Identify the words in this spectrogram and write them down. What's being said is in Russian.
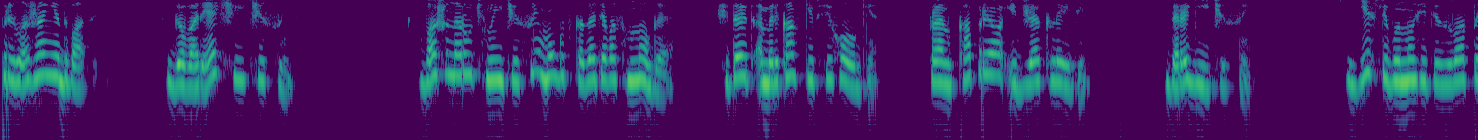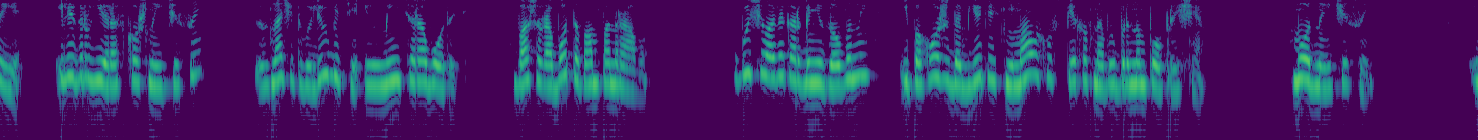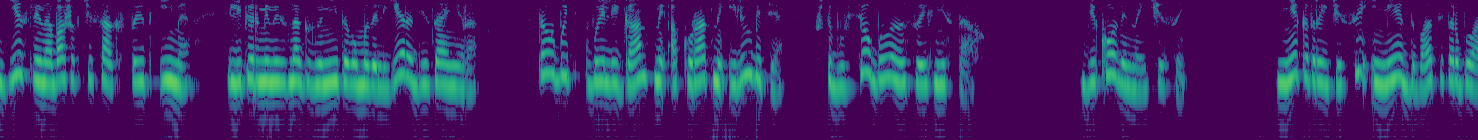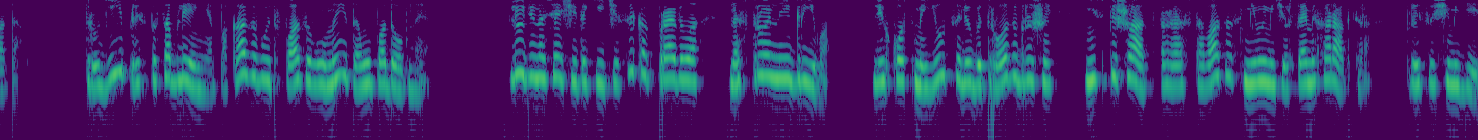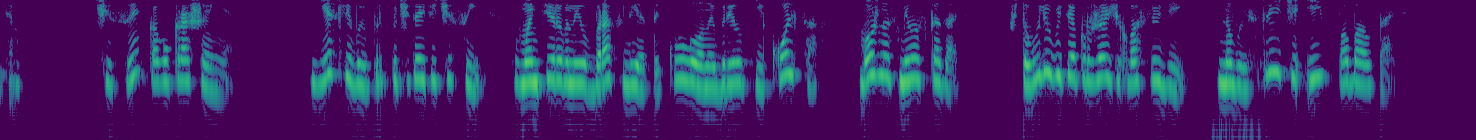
Приложение 20. Говорящие часы. Ваши наручные часы могут сказать о вас многое, считают американские психологи Фрэнк Каприо и Джек Леди. Дорогие часы. Если вы носите золотые или другие роскошные часы, значит вы любите и умеете работать. Ваша работа вам по нраву. Вы человек организованный и, похоже, добьетесь немалых успехов на выбранном поприще. Модные часы. Если на ваших часах стоит имя или фирменный знак знаменитого модельера-дизайнера, стало быть, вы элегантны, аккуратны и любите, чтобы все было на своих местах. Диковинные часы. Некоторые часы имеют два циферблата. Другие приспособления показывают фазы Луны и тому подобное. Люди, носящие такие часы, как правило, настроены игриво, легко смеются, любят розыгрыши, не спешат расставаться с милыми чертами характера – присущими детям. Часы как украшение. Если вы предпочитаете часы, вмонтированные в браслеты, кулоны, брелки, кольца, можно смело сказать, что вы любите окружающих вас людей, новые встречи и поболтать.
